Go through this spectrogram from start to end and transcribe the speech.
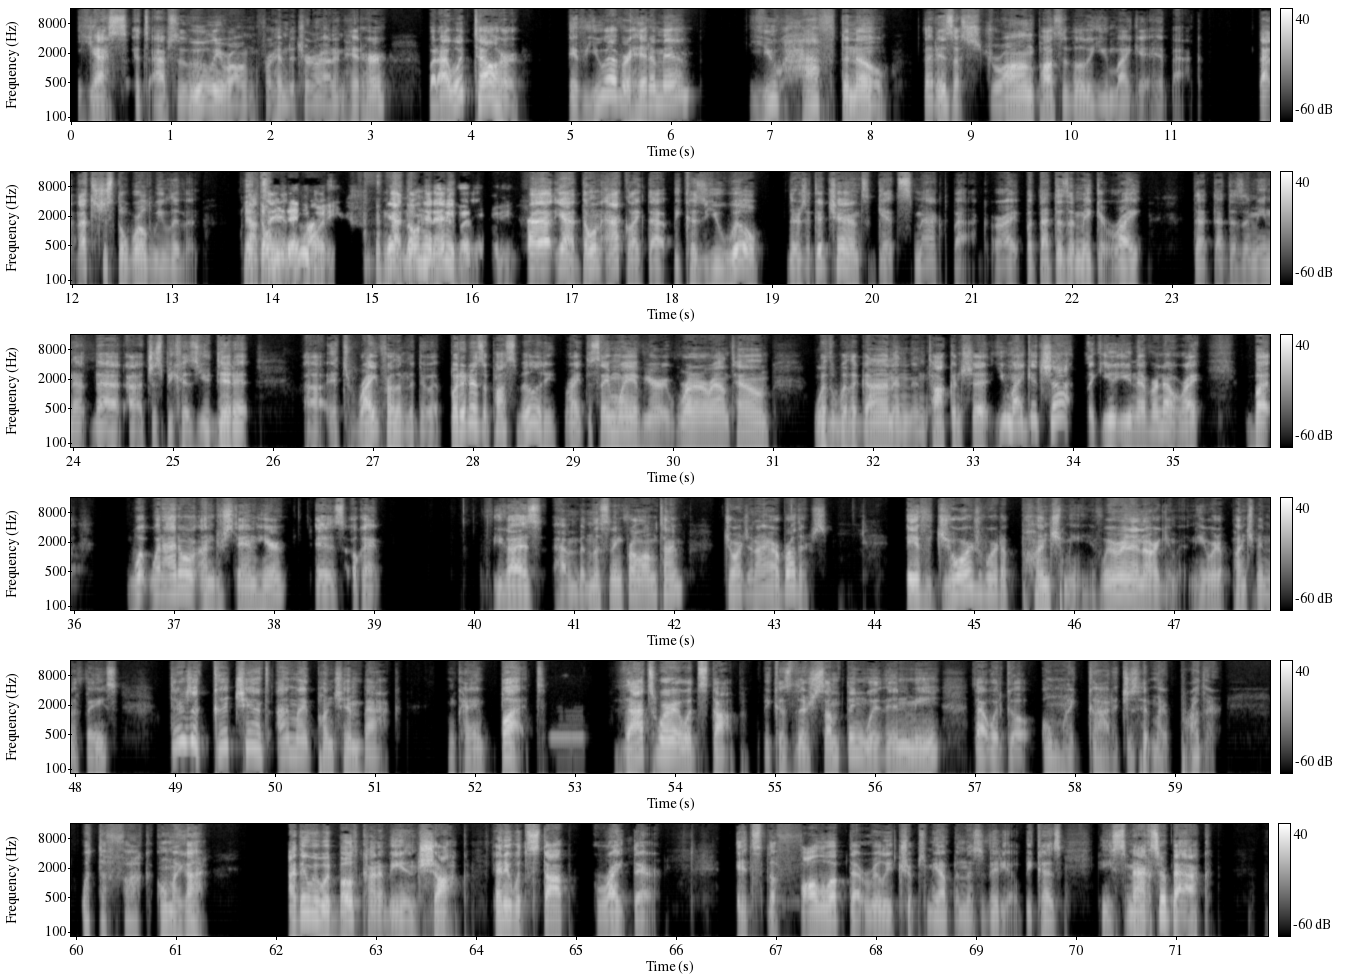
yes, it's absolutely wrong for him to turn around and hit her. But I would tell her, if you ever hit a man, you have to know that is a strong possibility you might get hit back. That that's just the world we live in. yeah, don't hit right. anybody. Yeah, don't hit anybody. anybody. Uh, yeah, don't act like that because you will. There's a good chance get smacked back. All right, but that doesn't make it right. That that doesn't mean that that uh, just because you did it, uh, it's right for them to do it. But it is a possibility, right? The same way if you're running around town with with a gun and, and talking shit, you might get shot. Like you you never know, right? But what what I don't understand here is okay. You guys haven't been listening for a long time, George and I are brothers if George were to punch me, if we were in an argument and he were to punch me in the face, there's a good chance I might punch him back. Okay. But that's where it would stop because there's something within me that would go, Oh my God, it just hit my brother. What the fuck? Oh my God. I think we would both kind of be in shock and it would stop right there. It's the follow up that really trips me up in this video because he smacks her back,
